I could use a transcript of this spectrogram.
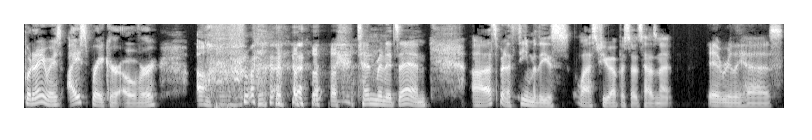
But anyways, icebreaker over. Uh, Ten minutes in, uh, that's been a theme of these last few episodes, hasn't it? it really has.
